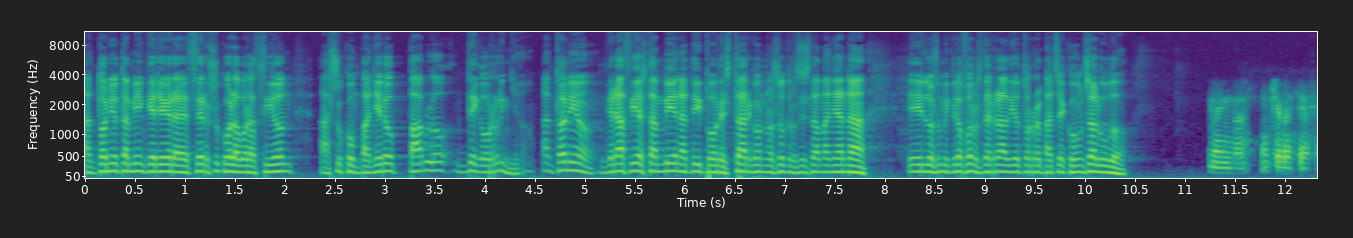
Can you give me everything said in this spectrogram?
Antonio también quería agradecer su colaboración a su compañero Pablo de Gorriño. Antonio, gracias también a ti por estar con nosotros esta mañana en los micrófonos de Radio Torre Pacheco. Un saludo. Venga, muchas gracias.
